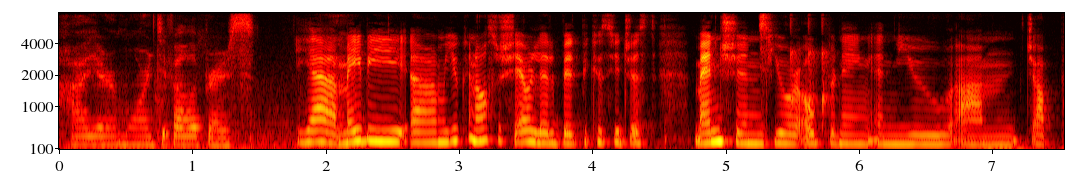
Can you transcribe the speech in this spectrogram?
hire more developers yeah maybe um, you can also share a little bit because you just mentioned you're opening a new um, job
